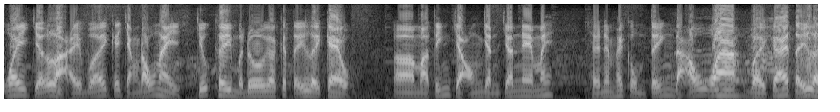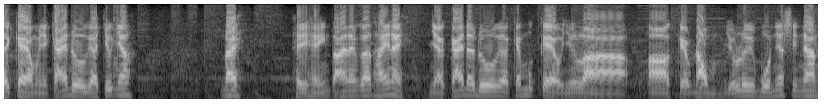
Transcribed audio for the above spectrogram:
quay trở lại với cái trận đấu này. Trước khi mà đưa ra cái tỷ lệ kèo uh, mà tiếng chọn dành cho anh em ấy. Thì anh em hãy cùng tiến đảo qua về cái tỷ lệ kèo mà nhà cái đưa ra trước nhá. Đây thì hiện tại anh em có thấy này nhà cái đã đưa ra các mức kèo như là uh, kèo đồng giữa Liverpool với Arsenal.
